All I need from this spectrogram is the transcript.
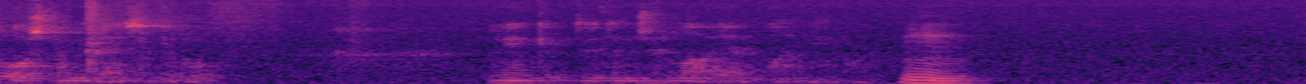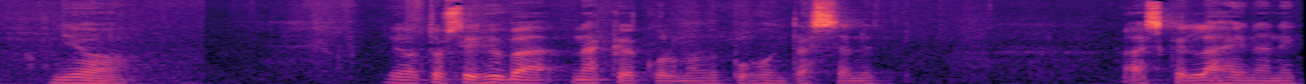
tuosta, miten se niin linkittyy tämmöiseen laajempaan niin Mm. Joo. Joo, tosi hyvä näkökulma. Mä puhuin tässä nyt äsken lähinnä niin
